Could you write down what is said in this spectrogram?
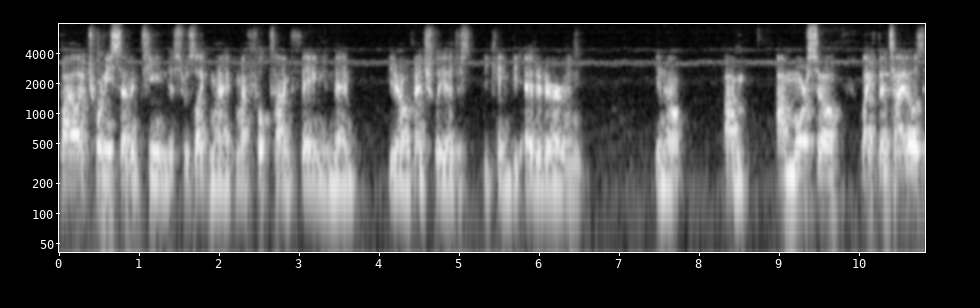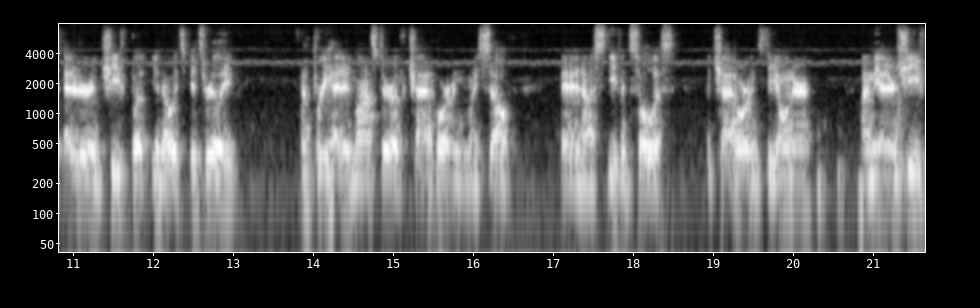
by like 2017, this was like my, my full time thing. And then, you know, eventually I just became the editor and, you know, I'm, I'm more so like the title is editor in chief, but you know, it's, it's really a three-headed monster of Chad Horton, myself, and uh, Stephen Solis. And Chad Horton's the owner. I'm the editor-in-chief.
